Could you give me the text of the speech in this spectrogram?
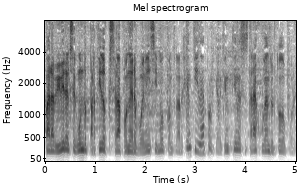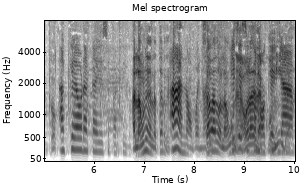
para vivir el segundo partido que se va a poner buenísimo contra Argentina, porque Argentina se estará jugando el todo por el todo. ¿A qué hora cae ese partido? A la una de la tarde. Ah, no, bueno. Sábado a la una, sí hora de la como que comida. ya-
